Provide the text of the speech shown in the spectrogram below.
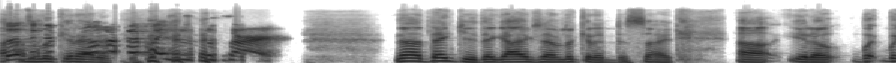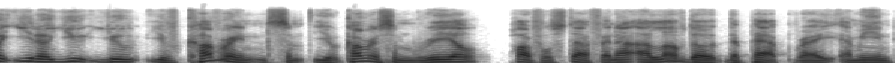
So that's I'm a looking good, at it. places to start. No, thank you. Thank you. Actually, I'm looking at the site. Uh, you know, but but you know, you you you've covering some you're covering some real powerful stuff, and I, I love the the pep. Right? I mean,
